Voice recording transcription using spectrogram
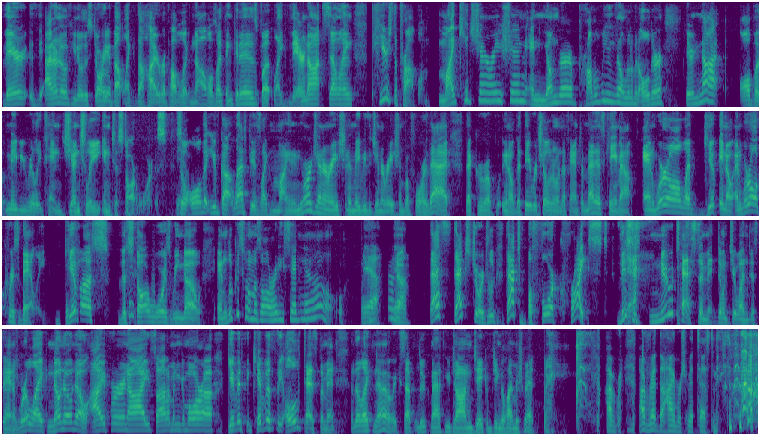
There, I don't know if you know the story about like the High Republic novels. I think it is, but like they're not selling. Here's the problem: my kids' generation and younger, probably even a little bit older, they're not all but maybe really tangentially into Star Wars. So all that you've got left is like mine and your generation, and maybe the generation before that that grew up, you know, that they were children when the Phantom Menace came out, and we're all like, give, you know, and we're all Chris Bailey. Give us the Star Wars we know, and Lucasfilm has already said no. Yeah, No, no. yeah. That's that's George Lucas. That's before Christ. This Yeah. is New Testament. Don't you understand? And we're like, no, no, no. Eye for an eye. Sodom and Gomorrah. Give it. Give us the Old Testament. And they're like, no, except Luke, Matthew, John, Jacob, Jingleheimer, Schmidt. I've I've read the Heimer Schmidt Testament.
